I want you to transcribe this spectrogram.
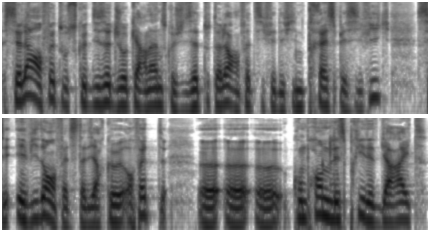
c'est là en fait où ce que disait Joe Carnan, ce que je disais tout à l'heure, en fait, il fait des films très spécifiques, c'est évident en fait. C'est-à-dire que en fait, euh, euh, euh, comprendre l'esprit d'Edgar Wright,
